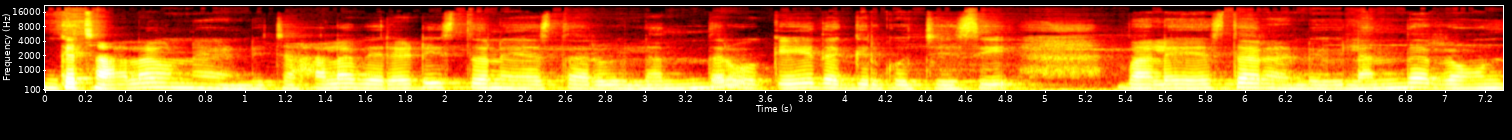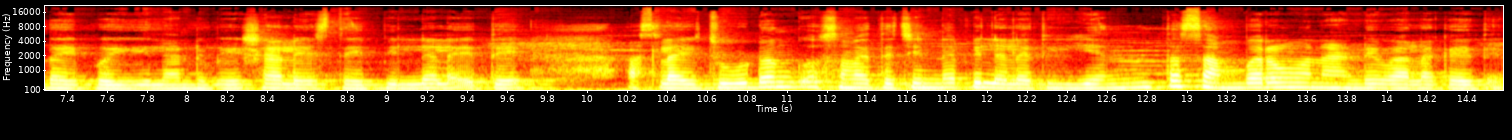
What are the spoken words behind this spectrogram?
ఇంకా చాలా ఉన్నాయండి. చాలా వెరైటీస్తోనే వేస్తారు. వీళ్ళందరూ ఒకే దగ్గరికి వచ్చేసి భలే వేస్తారండి. వీళ్ళందరూ రౌండ్ అయిపోయి ఇలాంటి వేషాలు వేస్తే పిల్లలైతే అసలు అవి చూడడం కోసం అయితే చిన్నపిల్లలైతే ఎంత సంబరం అనండి వాళ్ళకైతే.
